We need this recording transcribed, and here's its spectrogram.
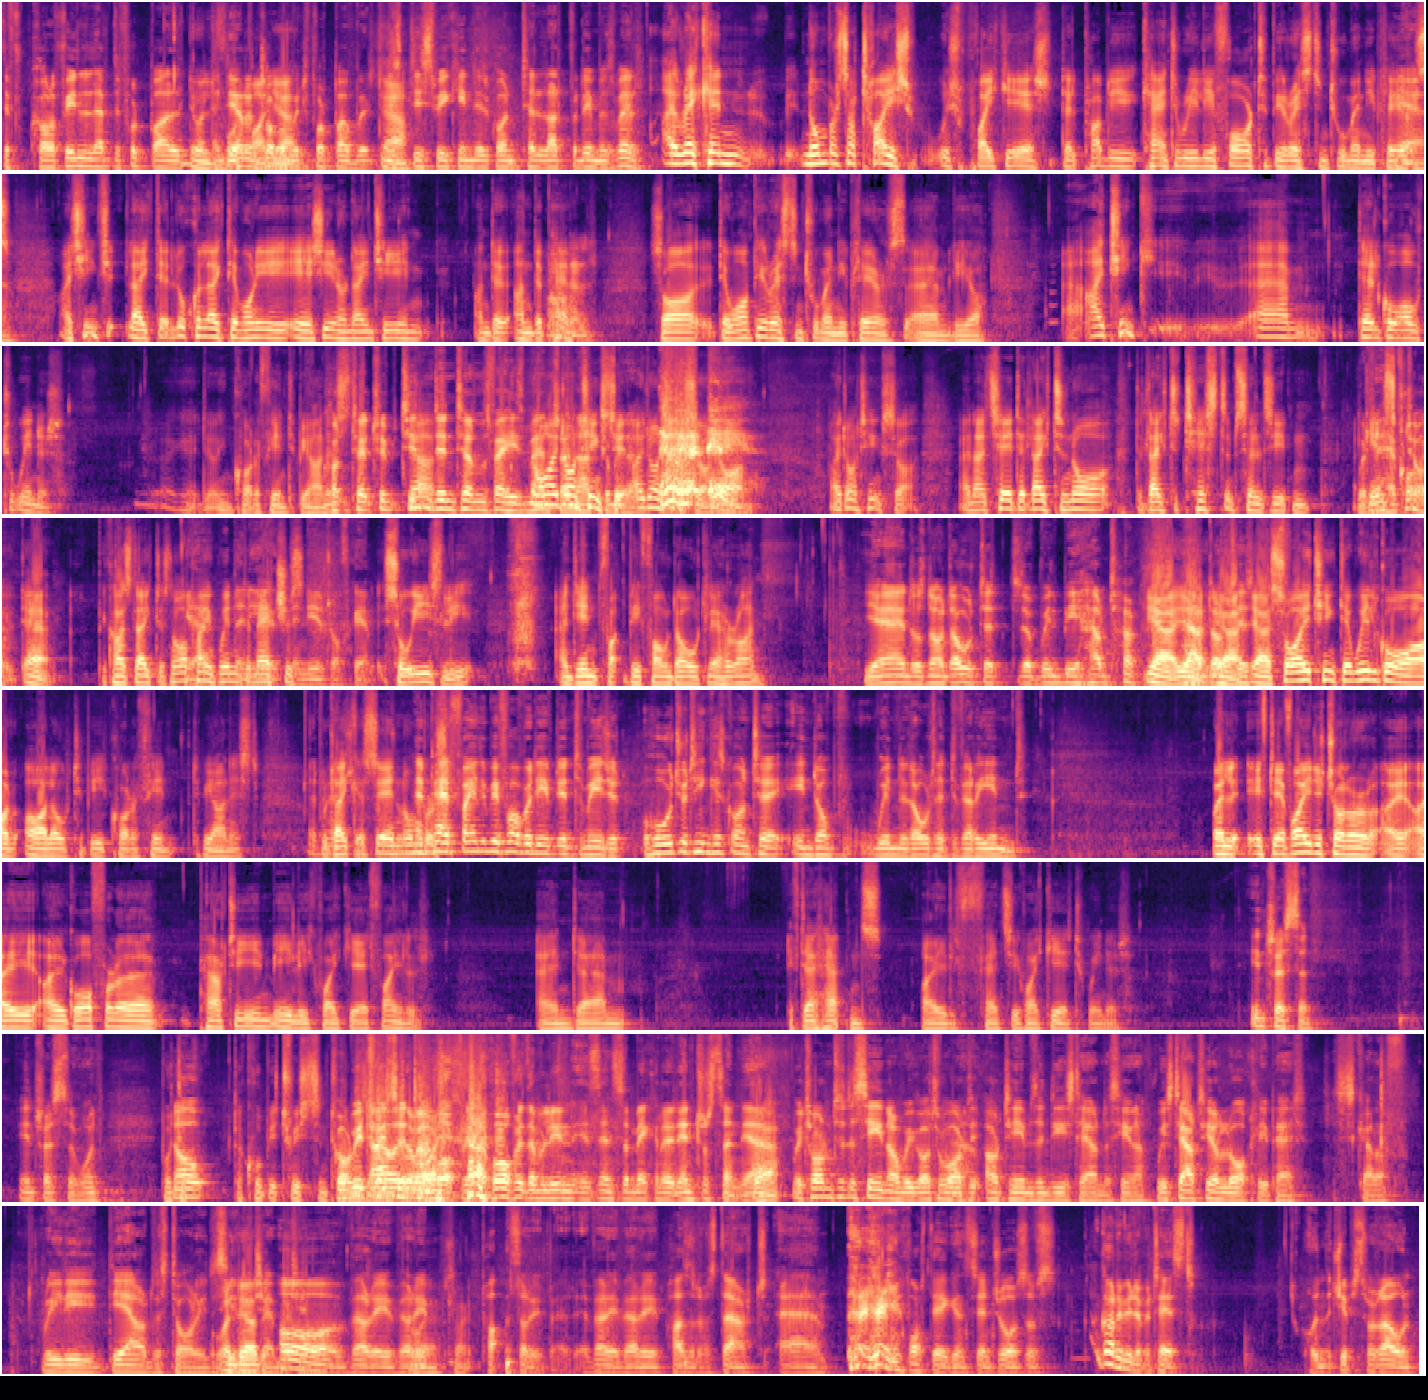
the quarter-final have the football, will and the they're in trouble yeah. with the football. But Yeah. this, weekend is going to tell a lot for them as well. I reckon numbers are tight with Whitegate. They'll probably can't really afford to be resting too many players. Yeah. I think like they're looking like they've only 18 or 19 on the on the Oh. panel. So they won't be resting too many players, um, Leo. I think um, they'll go out to win it uh, in quarter fin, to be honest. Cut- to- to- Yeah. Didn't tell them his No, I don't think so. I don't think so. No. I don't think so. And I'd say they'd like to know, they'd like to test themselves even they against have Co- yeah, because like there's no Yeah, point winning the matches they a game. so easily, and then f- be found out later on. Yeah, there's no doubt that there will be harder. Yeah, yeah, harder yeah, yeah. So I think they will go all, all out to beat quarter to be honest. But like I say, numbers. And. Pat, finally, before we leave the intermediate, who do you think is going to end up winning it out at the very end? Well, if they avoid each other, I, I, I'll go for a party in Mealy Whitegate final. And um, if that happens, I'll fancy Whitegate to win it. Interesting. Interesting one. But no, there, there could be twists and turns. Could be turns. twists and Well, turns. hopefully, hopefully they will in, in sense of making it interesting. Yeah. Yeah. we turn to the scene or we go to our, our teams in these towns. the scene. we start here locally, Pat. Scariff. Really, they are the story. The Well, senior they're- championship. Oh, very, very, Oh, yeah, sorry. po- sorry, a very, very positive start. Um, first day against St Joseph's, got a bit of a taste when the chips were down.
